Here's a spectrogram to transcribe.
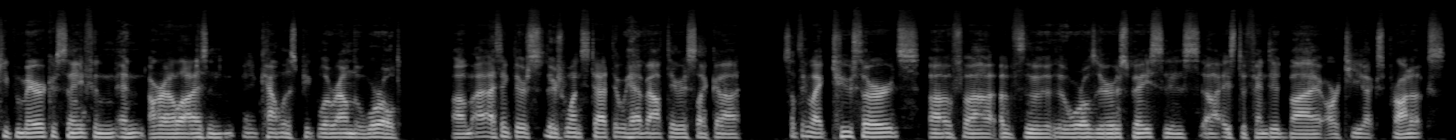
keep America safe and, and our allies and, and countless people around the world. Um, I, I, think there's there's one stat that we have out there. It's like uh, something like two thirds of uh, of the, the world's aerospace is uh, is defended by RTX products,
